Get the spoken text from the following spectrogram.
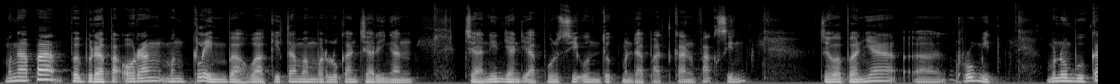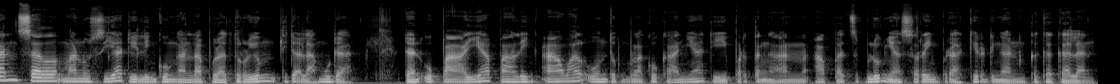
Mengapa beberapa orang mengklaim bahwa kita memerlukan jaringan janin yang diaborsi untuk mendapatkan vaksin? Jawabannya uh, rumit. Menumbuhkan sel manusia di lingkungan laboratorium tidaklah mudah dan upaya paling awal untuk melakukannya di pertengahan abad sebelumnya sering berakhir dengan kegagalan.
